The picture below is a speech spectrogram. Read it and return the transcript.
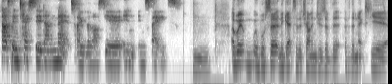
that's been tested and met over the last year in, in spades. Mm. And we, will certainly get to the challenges of the of the next year.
